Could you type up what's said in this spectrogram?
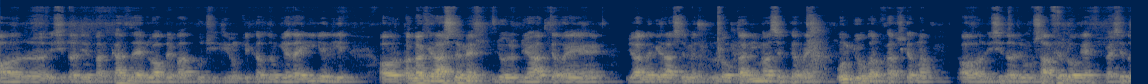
और इसी तरह जिन पर कर्ज है जो आपने बात पूछी थी, उनके कर्ज़ों की अदायगी के लिए। और अल्लाह के रास्ते में जो जिहाद कर रहे हैं, या अल्लाह के रास्ते में लोग तालीम हासिल कर रहे हैं, उनके ऊपर खर्च करना। और इसी तरह जो मुसाफिर लोग हैं, वैसे तो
